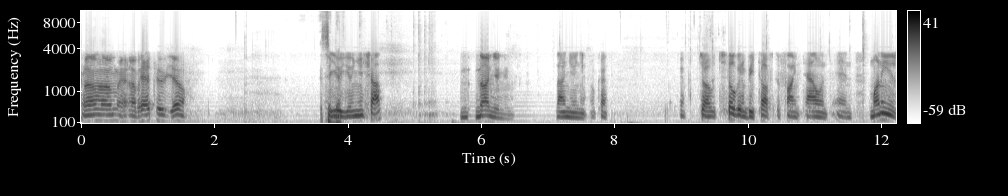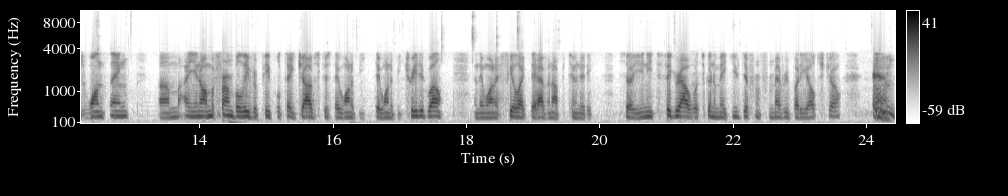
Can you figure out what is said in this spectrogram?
Um, I've had to, yeah. Are you a union shop? non-union. Non-union. Okay. okay. So it's still going to be tough to find talent, and money is one thing. Um, I, you know, I'm a firm believer people take jobs because they want to be they want to be treated well, and they want to feel like they have an opportunity. So you need to figure out what's going to make you different from everybody else, Joe. and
